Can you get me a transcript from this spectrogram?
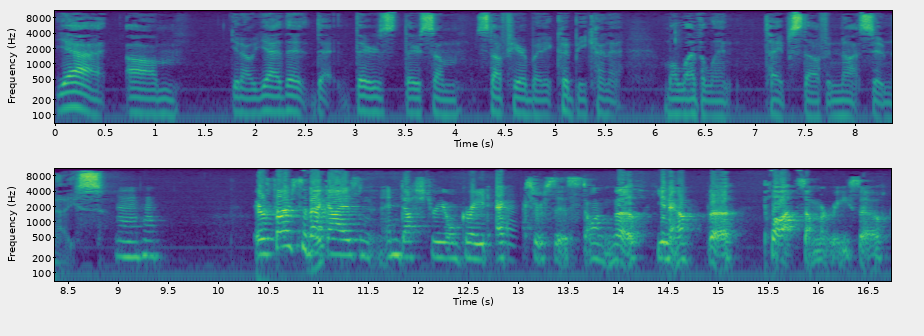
yeah, um, you know, yeah, the, the, there's there's some stuff here, but it could be kind of malevolent type stuff and not so nice. It refers to that guy as an industrial grade exorcist on the, you know, the plot summary, so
